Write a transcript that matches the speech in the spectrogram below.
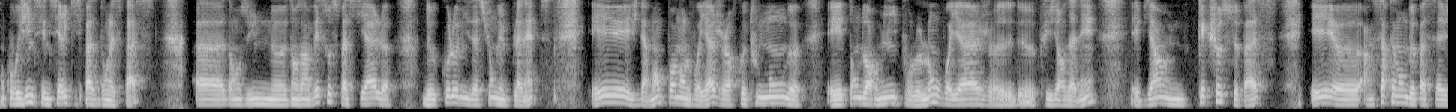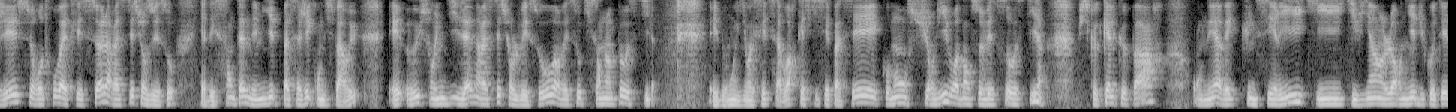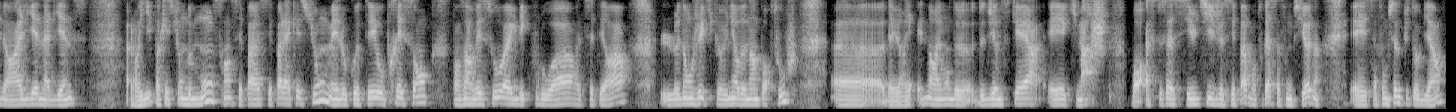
Donc Origine, c'est une série qui se passe dans l'espace, euh, dans une dans un vaisseau spatial de colonisation d'une planète. Et évidemment, pendant le voyage, alors que tout le monde est endormi pour le long voyage de plusieurs années, eh bien quelque chose se passe et euh, un certain nombre de passagers se retrouvent à être les seuls à rester sur ce vaisseau. Il y a des centaines, des milliers de passagers qui ont disparu et eux, ils sont une dizaine à rester sur le vaisseau, un vaisseau qui semble un peu hostile. Et bon, ils vont essayer de qu'est-ce qui s'est passé et comment survivre dans ce vaisseau hostile, puisque quelque part, on est avec une série qui, qui vient lorgner du côté d'un Alien Aliens. Alors, il n'est pas question de monstre, hein, c'est pas, pas la question, mais le côté oppressant dans un vaisseau avec des couloirs, etc. Le danger qui peut venir de n'importe où. Euh, d'ailleurs, il y a énormément de, de jumpscares et qui marchent. Bon, est-ce que ça c'est utile? Je sais pas, mais en tout cas, ça fonctionne et ça fonctionne plutôt bien.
